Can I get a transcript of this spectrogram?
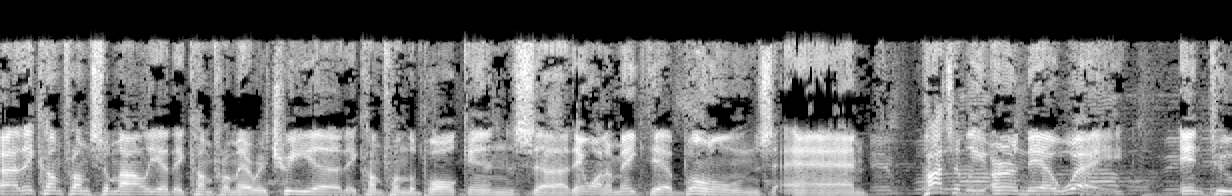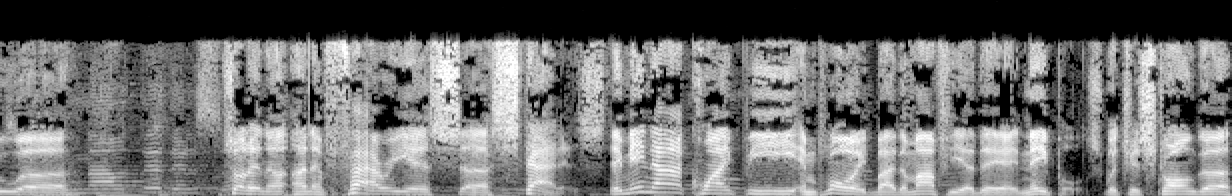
uh, they come from Somalia, they come from Eritrea, they come from the Balkans. Uh, they want to make their bones and possibly earn their way into uh, sort of a, a nefarious uh, status. They may not quite be employed by the mafia there in Naples, which is stronger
